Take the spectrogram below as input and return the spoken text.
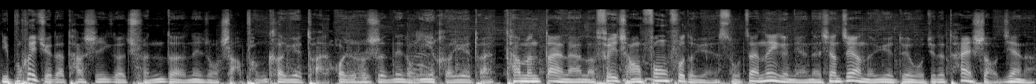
你不会觉得他是一个纯的那种傻朋克乐团，或者说是那种硬核乐团。他们带来了非常丰富的元素，在那个年代，像这样的乐队，我觉得太少见了，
